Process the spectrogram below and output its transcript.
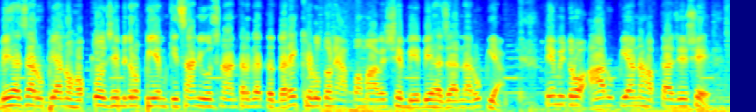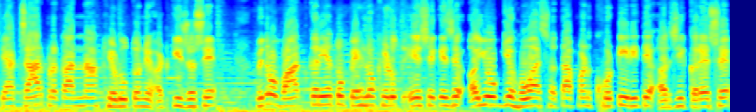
બે હજાર રૂપિયાનો હપ્તો જે મિત્રો પીએમ કિસાન યોજના અંતર્ગત દરેક ખેડૂતોને આપવામાં આવે છે બે બે હજારના રૂપિયા. તે મિત્રો આ રૂપિયાના હપ્તા જે છે, ત્યાં ચાર પ્રકારના ખેડૂતોને અટકી જશે. મિત્રો, વાત કરીએ તો પહેલો ખેડૂત એ છે કે જે અયોગ્ય હોવા છતાં પણ ખોટી રીતે અરજી કરે છે.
